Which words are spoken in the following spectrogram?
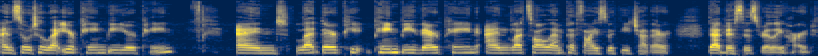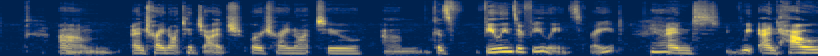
and so to let your pain be your pain and let their p- pain be their pain and let's all empathize with each other that yeah. this is really hard um, and try not to judge or try not to because um, feelings are feelings right? Yeah. and we and how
